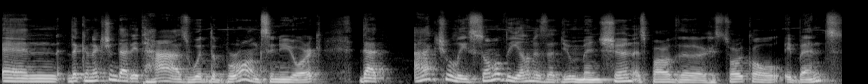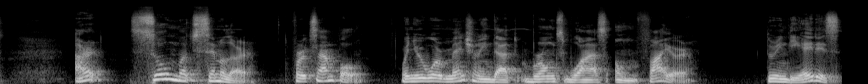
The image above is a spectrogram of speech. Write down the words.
And the connection that it has with the Bronx in New York, that actually some of the elements that you mentioned as part of the historical events are so much similar. For example, when you were mentioning that Bronx was on fire during the 80s,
